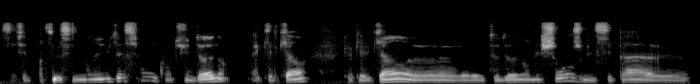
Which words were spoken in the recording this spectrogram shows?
ça fait partie aussi de mon éducation, quand tu donnes à quelqu'un, que quelqu'un euh, te donne en échange, mais c'est pas, euh,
